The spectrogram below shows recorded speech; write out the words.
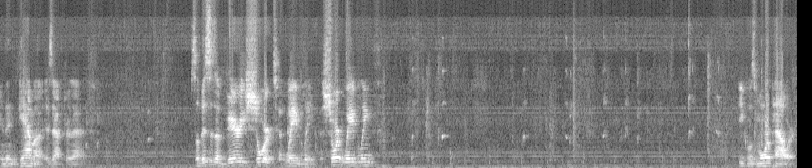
And then gamma is after that. So this is a very short wavelength. A short wavelength equals more power.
